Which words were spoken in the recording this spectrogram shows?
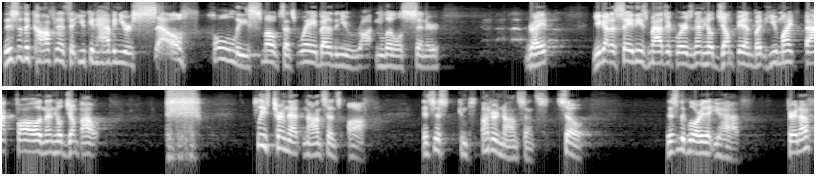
This is the confidence that you can have in yourself. Holy smokes, that's way better than you rotten little sinner. Right? You got to say these magic words and then he'll jump in, but you might backfall and then he'll jump out. Please turn that nonsense off. It's just utter nonsense. So, this is the glory that you have. Fair enough?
